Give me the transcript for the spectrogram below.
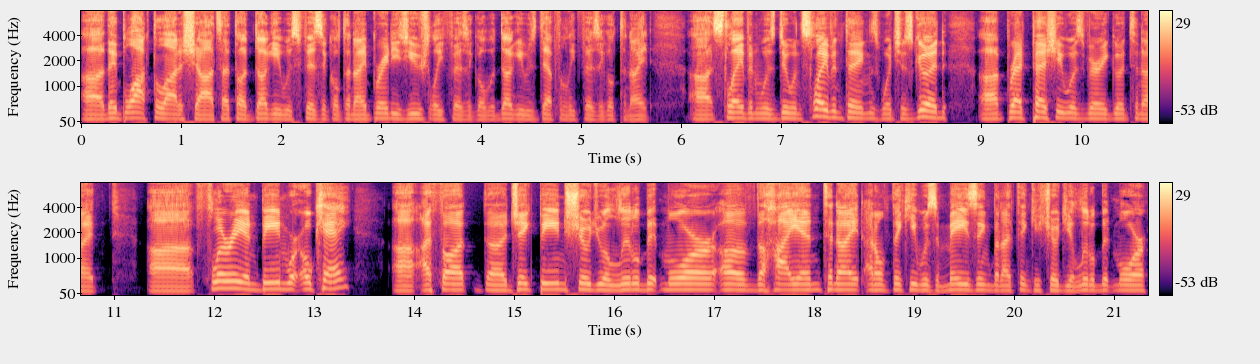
uh, they blocked a lot of shots. I thought Dougie was physical tonight. Brady's usually physical, but Dougie was definitely physical tonight. Uh, Slavin was doing Slavin things, which is good. Uh, Brett Pesce was very good tonight. Uh, Fleury and Bean were okay. Uh, I thought uh, Jake Bean showed you a little bit more of the high end tonight. I don't think he was amazing, but I think he showed you a little bit more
